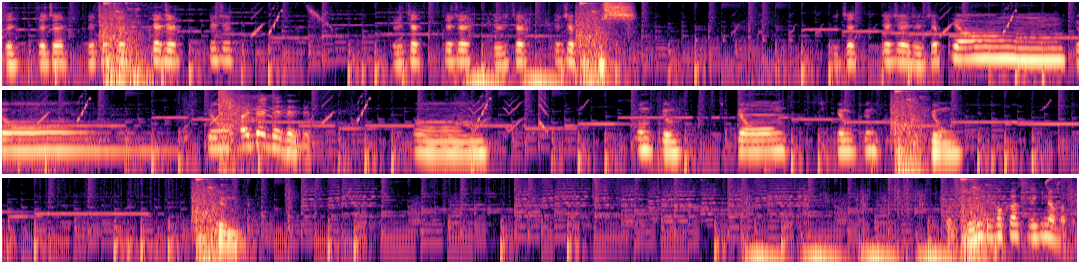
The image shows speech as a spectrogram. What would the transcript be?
ちょちょちょちょちょちょちょちょちょちょちょちょちょちょちょちょよしちょちょちょちょちょぴょーんぴょーんぴょんあいたいたいたいたぴょーんぴょんぴょんぴょんぴょんぴょんぴょんぴょん自分で爆発できなかった。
